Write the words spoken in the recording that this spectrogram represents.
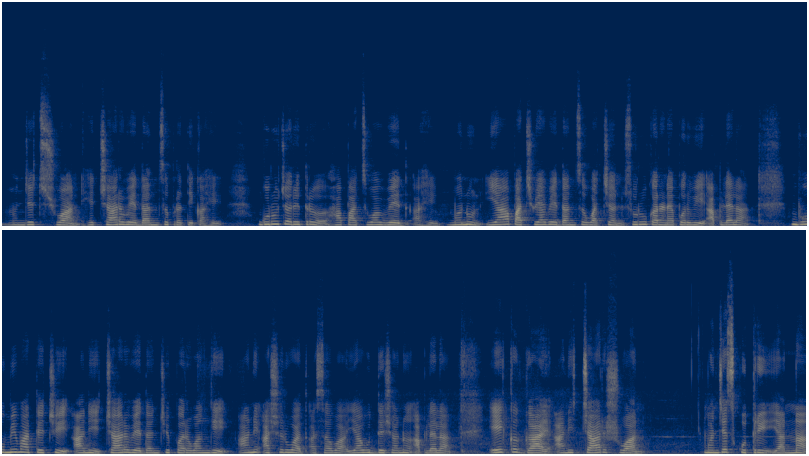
म्हणजेच श्वान हे चार वेदांचं प्रतीक आहे. गुरुचरित्र हा पाचवा वेद आहे. म्हणून या पाचव्या वेदांचं वाचन सुरू करण्यापूर्वी आपल्याला भूमिमातेची आणि चार वेदांची परवानगी आणि आशीर्वाद असावा या उद्देशानं आपल्याला एक गाय आणि चार श्वान म्हणजेच कुत्री यांना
